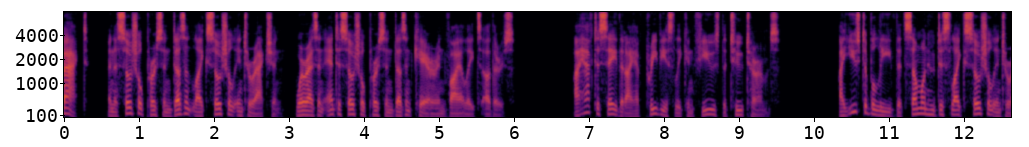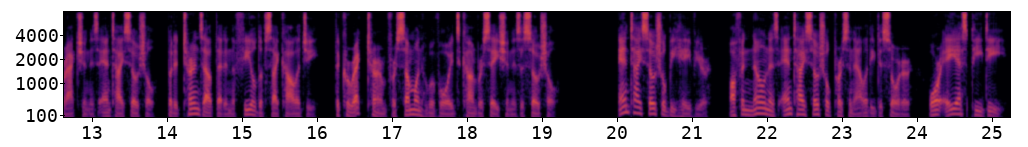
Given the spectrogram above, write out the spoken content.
Fact An asocial person doesn't like social interaction, whereas an antisocial person doesn't care and violates others. I have to say that I have previously confused the two terms. I used to believe that someone who dislikes social interaction is antisocial, but it turns out that in the field of psychology, the correct term for someone who avoids conversation is asocial. Antisocial behavior, often known as antisocial personality disorder, or ASPD,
